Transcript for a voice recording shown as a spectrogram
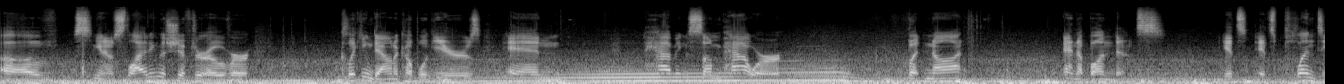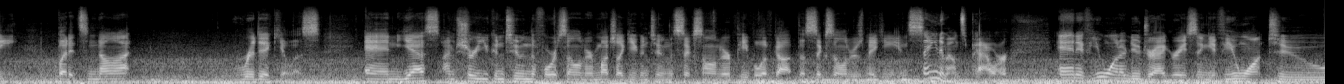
of, you know, sliding the shifter over, clicking down a couple gears, and having some power, but not an abundance. It's, it's plenty, but it's not ridiculous. And yes, I'm sure you can tune the four cylinder much like you can tune the six cylinder. People have got the six cylinders making insane amounts of power. And if you want to do drag racing, if you want to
